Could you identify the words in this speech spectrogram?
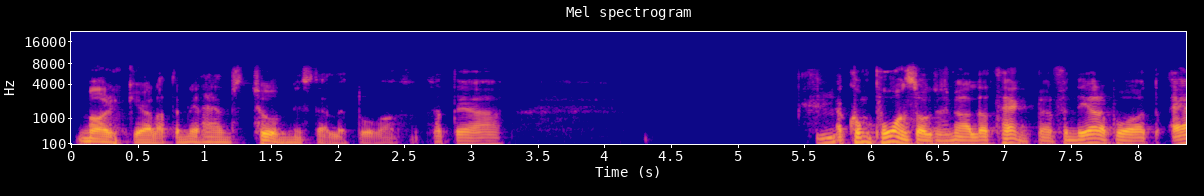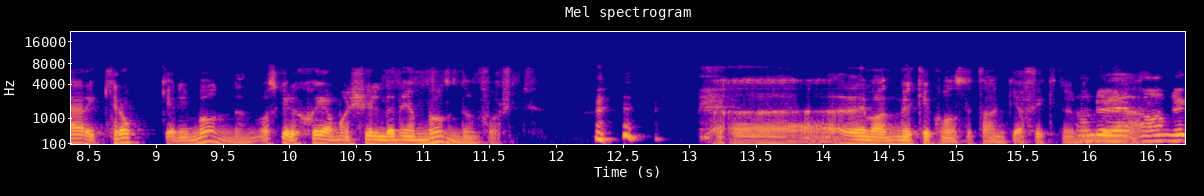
mörk öl, att den blir hemskt tunn istället. Då, va? Så att det, mm. Jag kom på en sak som jag aldrig har tänkt men funderar på att är det krocken i munnen? Vad skulle ske om man kylde ner munnen först? Eh, det var en mycket konstig tanke jag fick nu. Om du, om du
